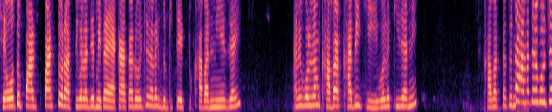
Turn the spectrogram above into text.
সে ও তো পার- পারতো রাত্রিবেলা যে মেয়েটা একা একা রয়েছে তাহলে দুটো একটু খাবার নিয়ে যাই। আমি বললাম খাবার খাবি কি? বলে কি জানি? খাবারটা তো না, আমাদের বলছে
